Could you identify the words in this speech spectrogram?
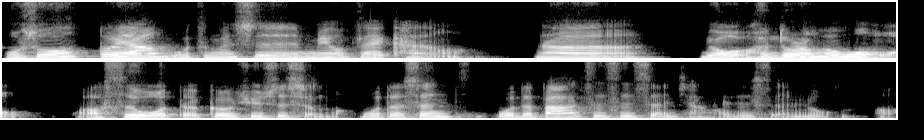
我说对啊，我这边是没有在看哦。那有很多人会问我，老师，我的格局是什么？我的身，我的八字是身强还是身弱啊？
